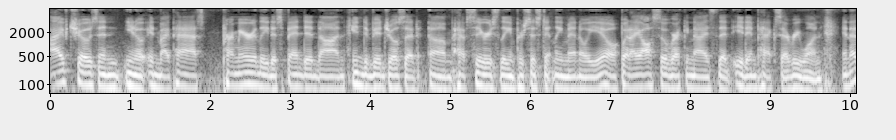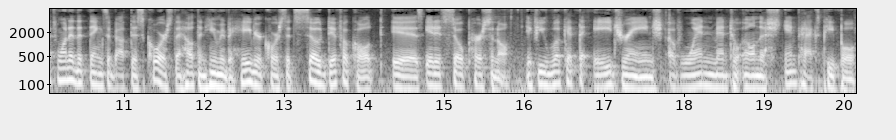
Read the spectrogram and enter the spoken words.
I've chosen, you know, in my past primarily to spend it on individuals that um, have seriously and persistently mentally ill. But I also recognize that it impacts everyone, and that's one of the things about this course, the Health and Human Behavior course, that's so difficult. Is it is so personal. If you look at the age range of when mental illness impacts people,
